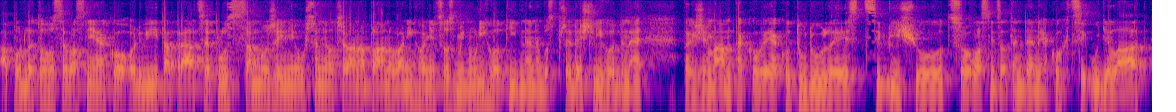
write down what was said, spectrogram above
a podle toho se vlastně jako odvíjí ta práce, plus samozřejmě už jsem měl třeba naplánovaného něco z minulého týdne nebo z předešlého dne, takže mám takový jako to-do list, si píšu, co vlastně za ten den jako chci udělat.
